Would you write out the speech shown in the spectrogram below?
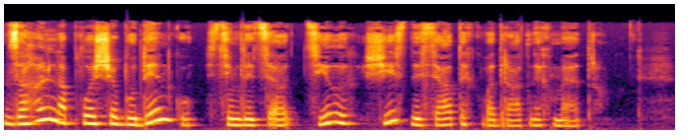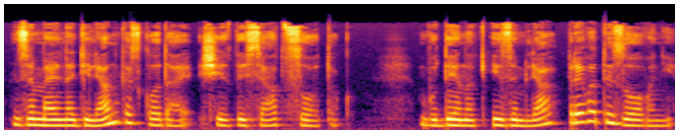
Загальна площа будинку 70,6 квадратних метра. Земельна ділянка складає 60 соток. Будинок і земля приватизовані.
